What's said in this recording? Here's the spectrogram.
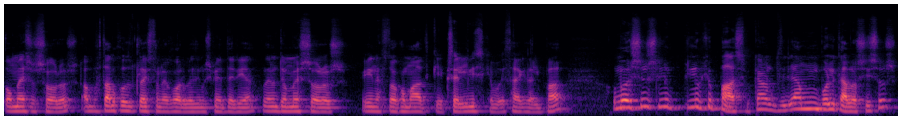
ο μέσος όρος. Από αυτά που έχω δει τουλάχιστον εγώ, ρε παιδί μου, σε μια εταιρεία, δεν είναι ότι ο μέσος όρος είναι αυτό το κομμάτι και εξελίσσει και βοηθάει κτλ. Ο μέσος όρος είναι λίγο πιο passive. Κάνω τη δουλειά μου, είμαι πολύ καλός ίσως,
